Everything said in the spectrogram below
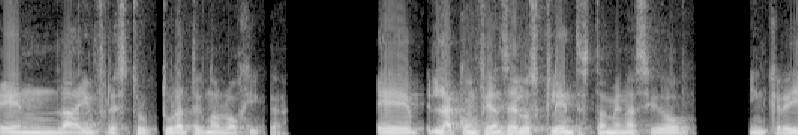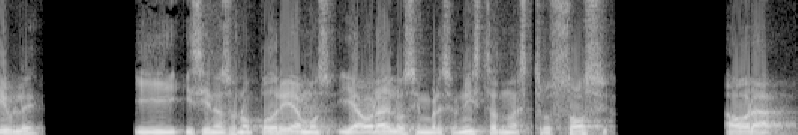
en la infraestructura tecnológica. Eh, la confianza de los clientes también ha sido increíble y, sin eso no podríamos. Y ahora de los inversionistas, nuestros socios. Ahora,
